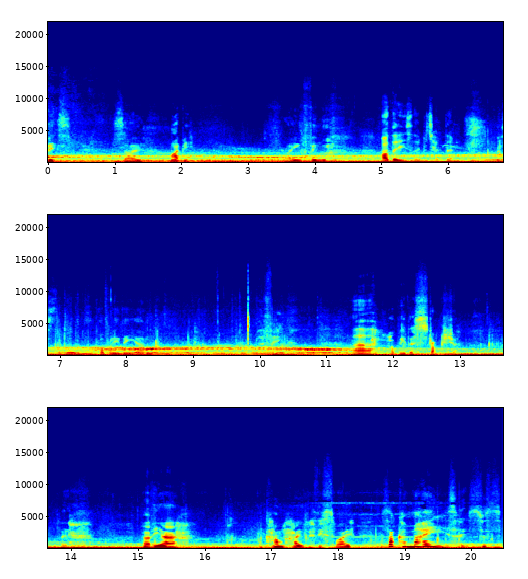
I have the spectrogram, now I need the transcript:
bits. So might be grave thing. Are these? They protect them. That's the wall. Probably the um thing. Uh, probably the structure. But, but yeah, I come over this way. It's like a maze. It's just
